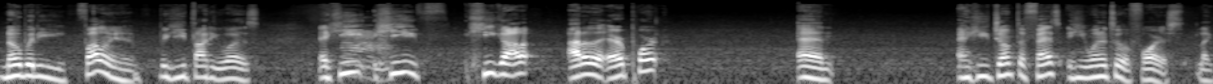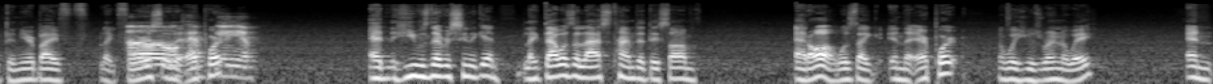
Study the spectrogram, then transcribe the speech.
nobody following him he thought he was and he Hmm. he he got out of the airport and and he jumped the fence. and He went into a forest, like the nearby like forest oh, of the okay. airport, Yeah, yeah. and he was never seen again. Like that was the last time that they saw him at all. Was like in the airport, and where he was running away, and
